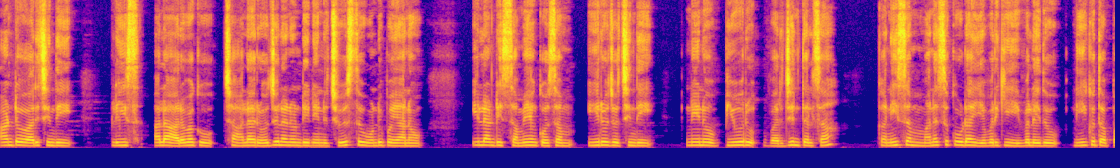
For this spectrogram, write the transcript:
అంటూ అరిచింది. ప్లీజ్ అలా అరవకు. చాలా రోజుల నుండి నేను చూస్తూ ఉండిపోయాను. ఇలాంటి సమయం కోసం ఈరోజు వచ్చింది. నేను ప్యూర్ వర్జిన్ తెలుసా? కనీసం మనసు కూడా ఎవరికి ఇవ్వలేదు. నీకు తప్ప.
